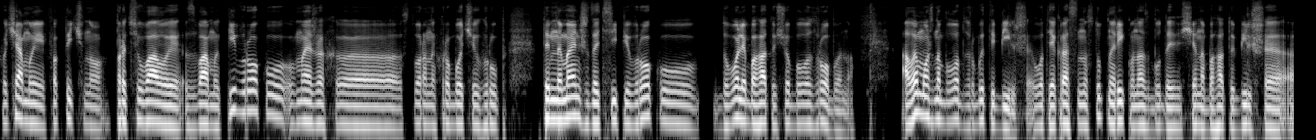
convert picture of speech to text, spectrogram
Хоча ми фактично працювали з вами півроку в межах е, створених робочих груп, тим не менш за ці півроку доволі багато що було зроблено. Але можна було б зробити більше. От якраз наступний рік у нас буде ще набагато більше е,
